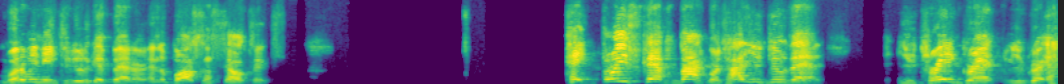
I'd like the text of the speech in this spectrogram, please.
What do we need to do to get better? And the Boston Celtics take three steps backwards. How do you do that? You trade Grant, you Grant,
